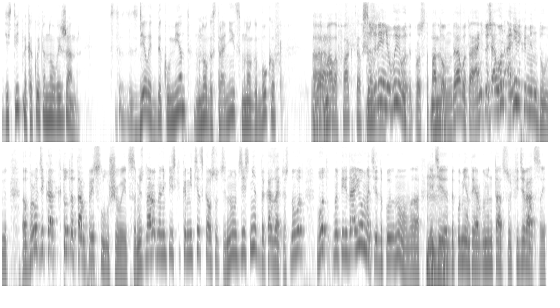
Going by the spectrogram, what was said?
действительно какой-то новый жанр. Сделать документ, много страниц, много букв, Да. мало фактов. К сожалению, выводы просто потом, Ну. да, вот они, то есть он, они рекомендуют, вроде как кто-то там прислушивается. Международный Олимпийский комитет сказал, что ну здесь нет доказательств. Ну вот, вот мы передаем эти, доку- ну, э, эти документы и аргументацию Федерации,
